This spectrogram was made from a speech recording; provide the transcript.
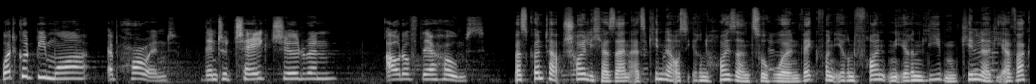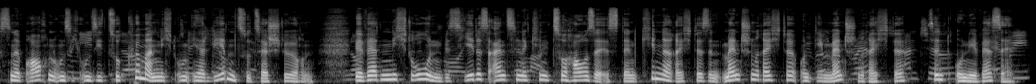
What could be more abhorrent than to take children out of their homes? Was könnte abscheulicher sein, als Kinder aus ihren Häusern zu holen, weg von ihren Freunden, ihren Lieben, Kinder, die Erwachsene brauchen, um sich um sie zu kümmern, nicht um ihr Leben zu zerstören. Wir werden nicht ruhen, bis jedes einzelne Kind zu Hause ist, denn Kinderrechte sind Menschenrechte und die Menschenrechte sind universell.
